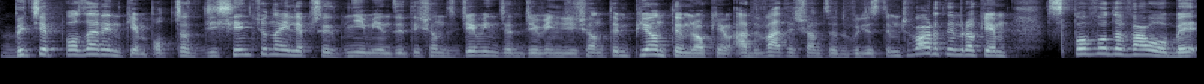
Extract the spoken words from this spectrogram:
Bycie poza rynkiem podczas 10 najlepszych dni między 1990 2025 rokiem a 2024 rokiem spowodowałoby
